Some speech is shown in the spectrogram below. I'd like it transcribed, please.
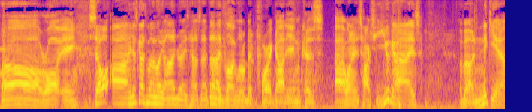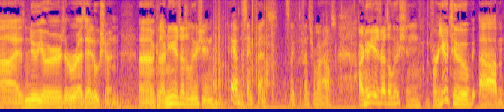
Alrighty. So, uh, I just got to my buddy Andre's house, and I thought I'd vlog a little bit before I got in, because uh, I wanted to talk to you guys about Nikki and I's New Year's resolution. Um, because our New Year's resolution, hey, I have the same fence. It's like the fence from our house. Our New Year's resolution for YouTube um,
